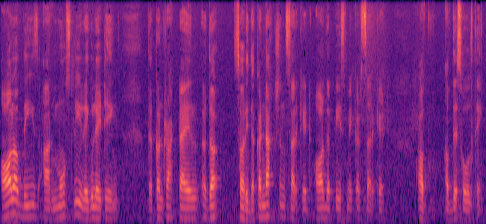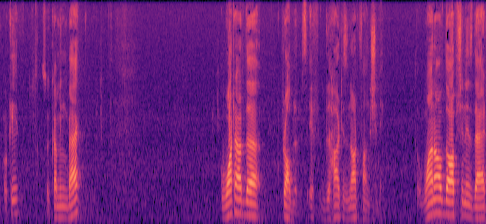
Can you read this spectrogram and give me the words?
all of these are mostly regulating the contractile uh, the sorry the conduction circuit or the pacemaker circuit of of this whole thing. Okay? So coming back what are the problems if the heart is not functioning? So one of the option is that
